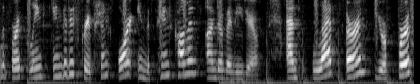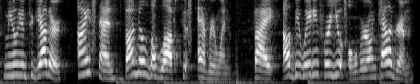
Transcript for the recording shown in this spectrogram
the first link in the description or in the pinned comment under the video. And let's earn your first million together! I send bundles of love to everyone. Bye, I'll be waiting for you over on Telegram.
